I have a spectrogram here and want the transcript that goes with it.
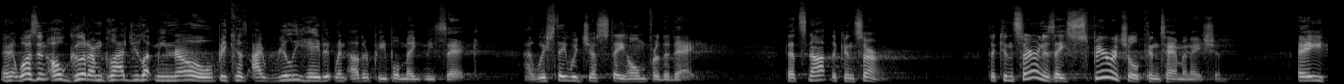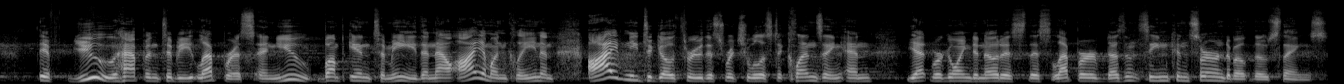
And it wasn't, oh, good, I'm glad you let me know because I really hate it when other people make me sick. I wish they would just stay home for the day. That's not the concern. The concern is a spiritual contamination, a if you happen to be leprous and you bump into me, then now I am unclean and I need to go through this ritualistic cleansing. And yet we're going to notice this leper doesn't seem concerned about those things.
